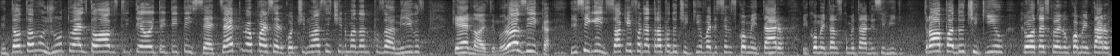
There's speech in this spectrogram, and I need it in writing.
Então tamo junto, Elton Alves 3887, certo, meu parceiro? Continua assistindo, mandando pros amigos, que é nóis, demorou, Zica? E seguinte, só quem for da Tropa do Tiquinho vai descer nos comentários e comentar nos comentários desse vídeo Tropa do Tiquinho, que eu vou estar escolhendo um comentário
